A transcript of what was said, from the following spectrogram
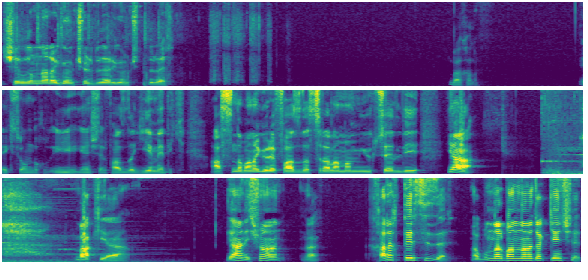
Çılgınlara gömçürdüler gömçüttüler. Bakalım. Eksi 19. İyi gençler fazla yemedik. Aslında bana göre fazla sıralamam yükseldi. Ya. Bak ya. Yani şu an bak. Karaktersizler. Bak bunlar banlanacak gençler.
